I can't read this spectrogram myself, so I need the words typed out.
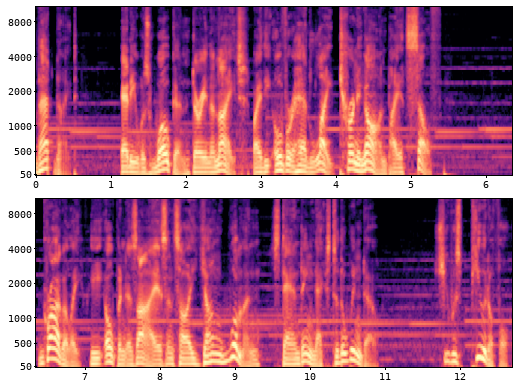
That night, Eddie was woken during the night by the overhead light turning on by itself. Groggily, he opened his eyes and saw a young woman standing next to the window. She was beautiful,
